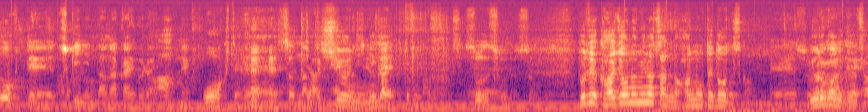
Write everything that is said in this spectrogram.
多くて月に7回ぐらいあですね。多くてね。そんな時じゃああ週にりますよね。2回行く時もあるんですね。そうですそうですそれで会場の皆さんの反応ってどうですか？えー喜んでくださ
